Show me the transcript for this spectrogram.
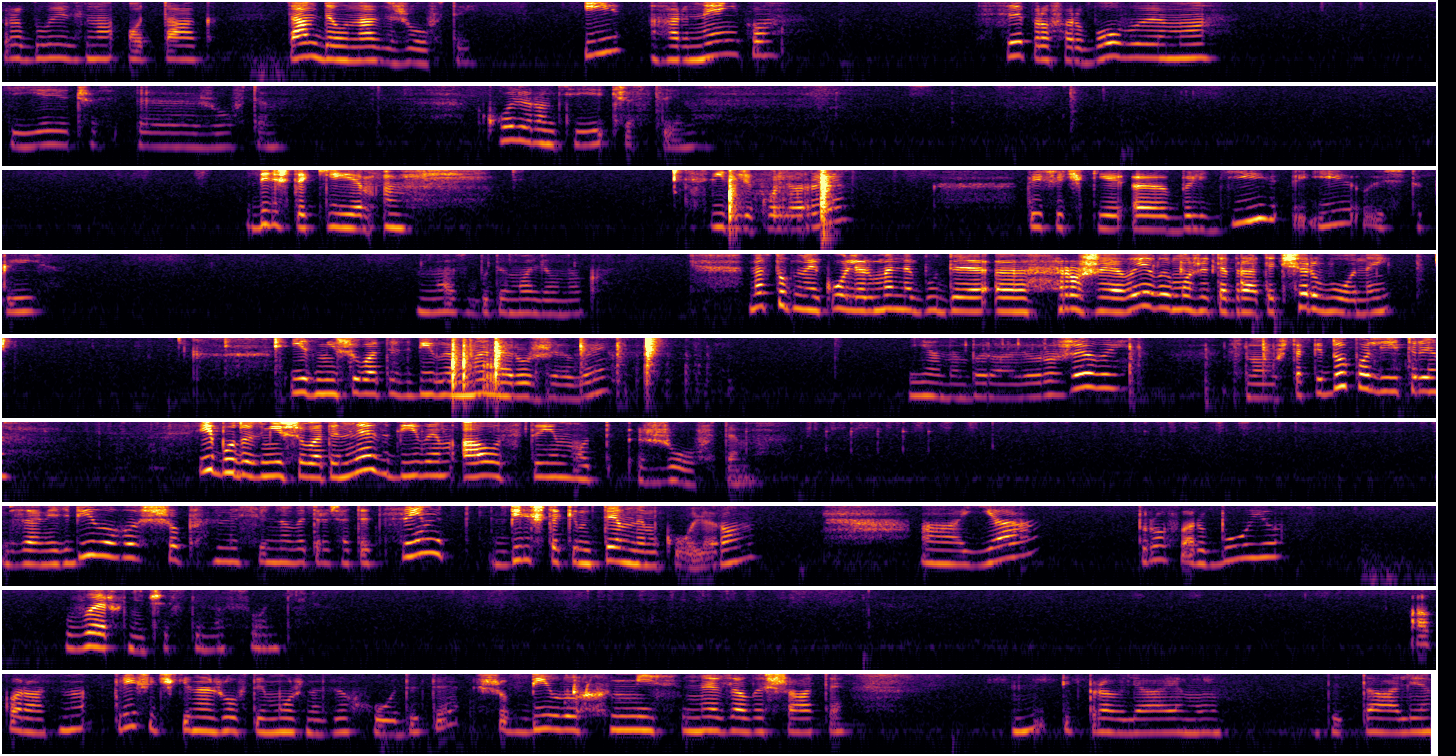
приблизно отак, там, де у нас жовтий. І гарненько все профарбовуємо цією е, жовтим кольором цієї частини. Більш такі світлі кольори, трішечки е, бліді і ось такий у нас буде малюнок. Наступний колір у мене буде е, рожевий, ви можете брати червоний і змішувати з білим у мене рожевий. Я набираю рожевий, знову ж таки, до палітри. І буду змішувати не з білим, а ось тим от жовтим. Замість білого, щоб не сильно витрачати. Цим більш таким темним кольором я профарбую верхню частину сонця. Акуратно, трішечки на жовтий можна заходити, щоб білих місць не залишати. Підправляємо деталі.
